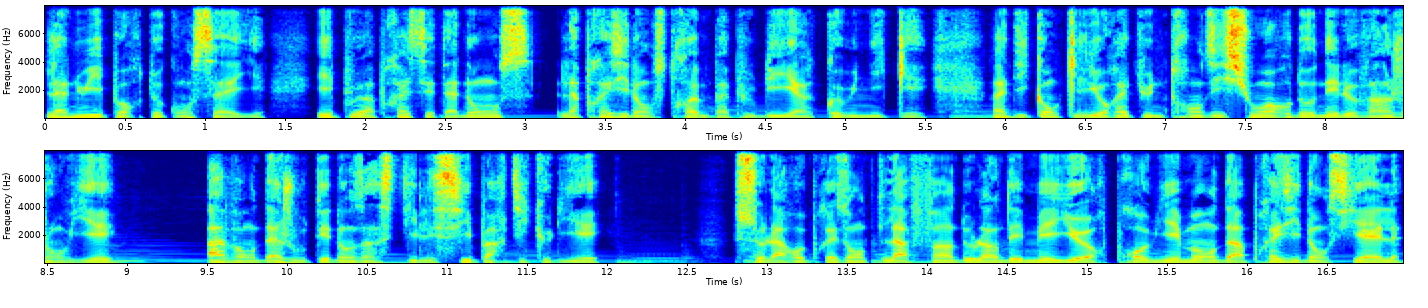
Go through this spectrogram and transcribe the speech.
La nuit porte conseil, et peu après cette annonce, la présidence Trump a publié un communiqué indiquant qu'il y aurait une transition ordonnée le 20 janvier, avant d'ajouter dans un style si particulier. Cela représente la fin de l'un des meilleurs premiers mandats présidentiels,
